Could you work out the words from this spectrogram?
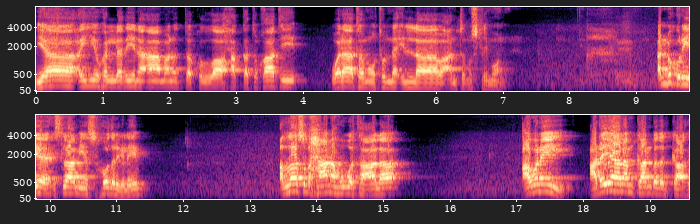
يا أيها الذين آمنوا اتقوا الله حق تقاته ولا تموتن إلا وأنتم مسلمون அன்புக்குரிய இஸ்லாமிய சகோதரர்களே அல்லாஹ் சுப்ஹானஹு வ தஆலா அவனை அடையாளம் காண்பதற்காக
